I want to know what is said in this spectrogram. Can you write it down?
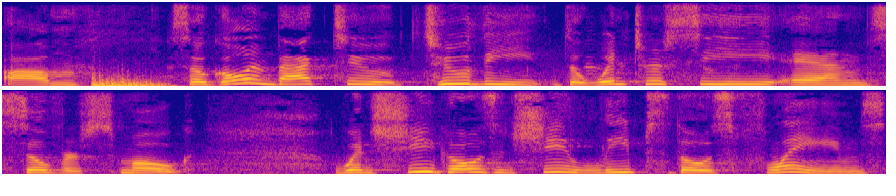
Um, so going back to to the the Winter Sea and Silver Smoke, when she goes and she leaps those flames,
